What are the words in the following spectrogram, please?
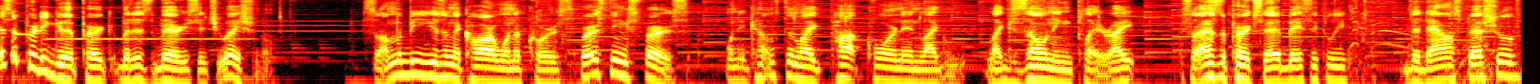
it's a pretty good perk but it's very situational. So i'm gonna be using the car one of course. First things first when it comes to like popcorn and like like zoning play right? So as the perk said basically the down special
